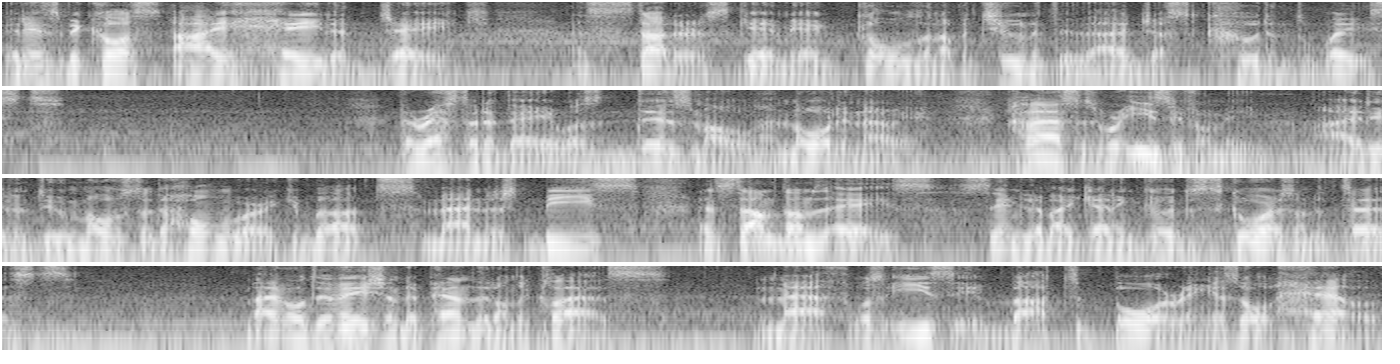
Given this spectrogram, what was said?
It is because I hated Jake, and Stutters gave me a golden opportunity that I just couldn't waste. The rest of the day was dismal and ordinary. Classes were easy for me. I didn't do most of the homework, but managed B's and sometimes A's, simply by getting good scores on the tests. My motivation depended on the class. Math was easy, but boring as all hell.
